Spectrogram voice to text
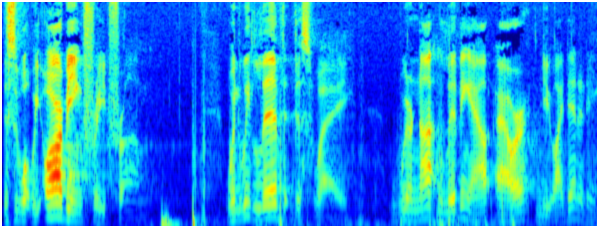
This is what we are being freed from. When we live this way, we're not living out our new identity.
